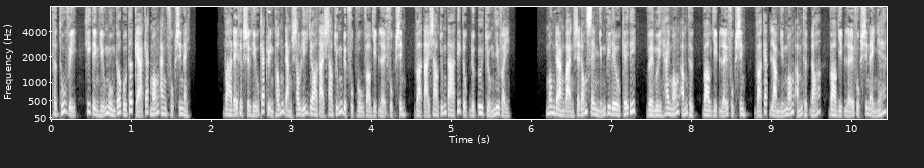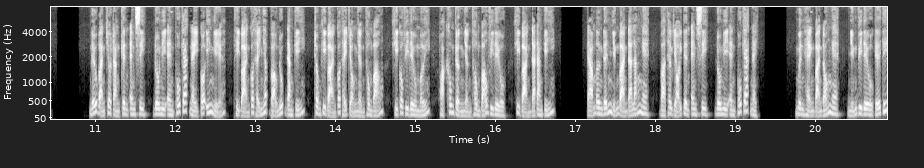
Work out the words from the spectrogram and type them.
Thật thú vị khi tìm hiểu nguồn gốc của tất cả các món ăn phục sinh này. Và để thực sự hiểu các truyền thống đằng sau lý do tại sao chúng được phục vụ vào dịp lễ phục sinh và tại sao chúng ta tiếp tục được ưa chuộng như vậy. Mong rằng bạn sẽ đón xem những video kế tiếp về 12 món ẩm thực vào dịp lễ phục sinh và cách làm những món ẩm thực đó vào dịp lễ phục sinh này nhé. Nếu bạn cho rằng kênh MC Donnie Podcast này có ý nghĩa thì bạn có thể nhấp vào nút đăng ký, trong khi bạn có thể chọn nhận thông báo khi có video mới hoặc không cần nhận thông báo video khi bạn đã đăng ký. Cảm ơn đến những bạn đã lắng nghe và theo dõi kênh MC Donnie Podcast này. Mình hẹn bạn đón nghe những video kế tiếp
